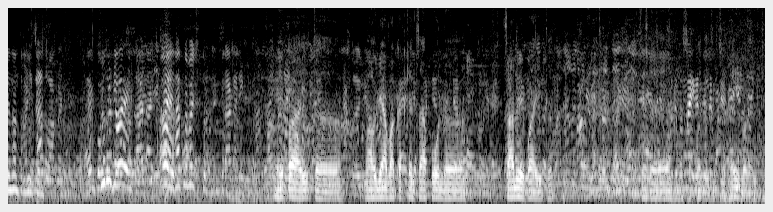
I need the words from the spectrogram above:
नंतर हे पहा इथं माऊली आबा कटक्यांचा पोल चालू आहे पहा इथं. तर अं, पद्धतीचं आहे बघा इथं.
